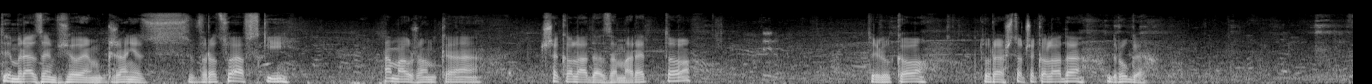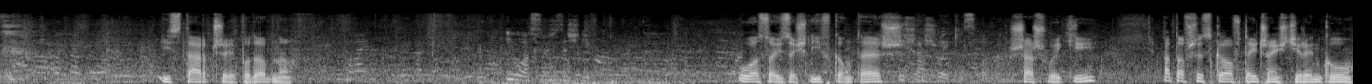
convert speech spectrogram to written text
Tym razem wziąłem grzaniec wrocławski, a małżonka czekolada z amaretto. Tylko, któraż to czekolada? Druga. I starczy, podobno. I łosoś ze śliwką. Łosoś ze śliwką też. I szaszłyki szaszłyki, a to wszystko w tej części rynku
